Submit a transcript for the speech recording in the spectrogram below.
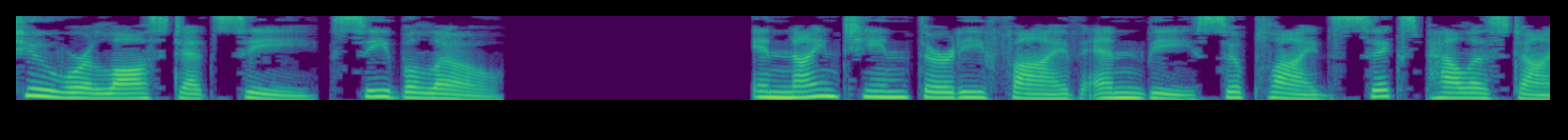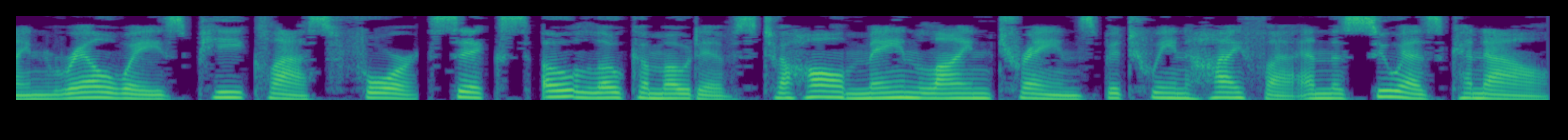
Two were lost at sea see below. In 1935 NB supplied six Palestine Railways P-Class 4-6-0 locomotives to haul main line trains between Haifa and the Suez Canal.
